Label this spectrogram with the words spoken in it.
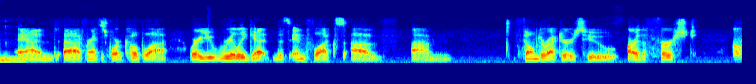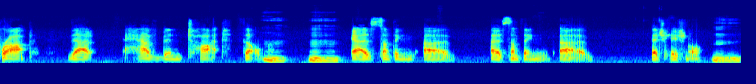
Mhm. and uh, Francis Ford Coppola, where you really get this influx of um, film directors who are the first crop that have been taught film Mhm. Mhm. as something uh, as something uh, educational. Mhm.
